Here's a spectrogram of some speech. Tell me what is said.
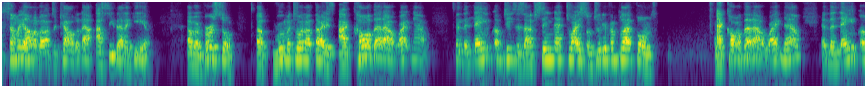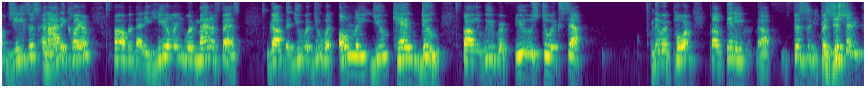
Some of y'all I'm about to call it out. I see that again. A reversal of rheumatoid arthritis. I call that out right now in the name of Jesus. I've seen that twice on two different platforms. I call that out right now in the name of Jesus. And I declare, Father, that a healing would manifest. God, that you would do what only you can do. Father, we refuse to accept the report of any uh, physician,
